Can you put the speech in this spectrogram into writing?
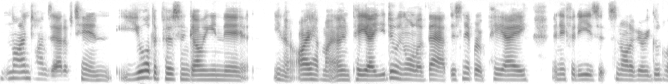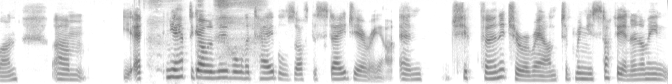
nine times out of 10, you're the person going in there. You know, I have my own PA. You're doing all of that. There's never a PA, and if it is, it's not a very good one. Um, and you have to go and move all the tables off the stage area and shift furniture around to bring your stuff in. And I mean,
